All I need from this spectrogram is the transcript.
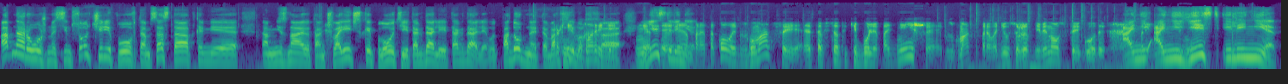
обнаружено 700 черепов там с остатками, там там, не знаю, там, человеческой плоти и так далее, и так далее. Вот подобное это в архивах нет, смотрите, а, нет, есть или э, нет? Протокол эксгумации – это все-таки более позднейшая. Эксгумация проводилась уже в 90-е годы. Они, они есть или нет?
